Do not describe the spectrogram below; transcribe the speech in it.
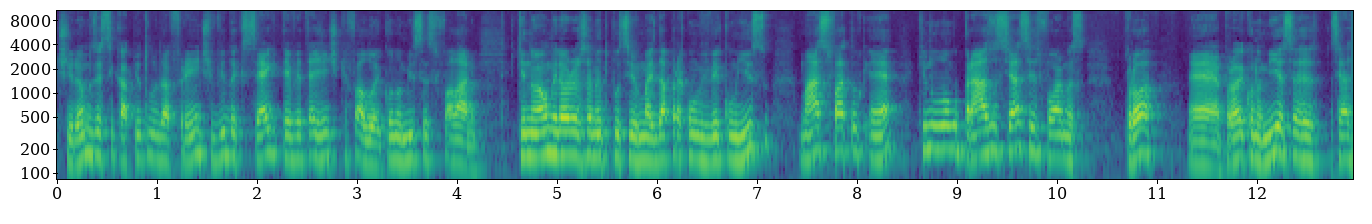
tiramos esse capítulo da frente, vida que segue, teve até gente que falou, economistas que falaram que não é o melhor orçamento possível, mas dá para conviver com isso, mas fato é que no longo prazo, se as reformas pró é, pró-economia, se, se, as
